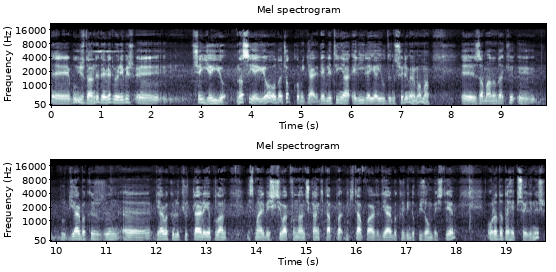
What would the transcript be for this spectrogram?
E, bu yüzden de devlet böyle bir e, şey yayıyor. Nasıl yayıyor? O da çok komik yani devletin ya eliyle yayıldığını söylemiyorum ama e, zamanında e, bu Diyarbakır'ın e, Diyarbakırlı Kürtlerle yapılan İsmail Beşikçi Vakfı'ndan çıkan kitapla bir kitap vardı Diyarbakır 1915 diye. Orada da hep söylenir.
